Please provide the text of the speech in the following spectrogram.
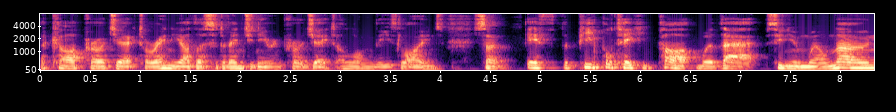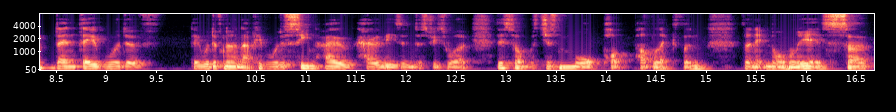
a car project or any other sort of engineering project along these lines. So if the people taking part were that senior and well known, then they would have they would have known that people would have seen how how these industries work. This one was just more pub- public than than it normally is. So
